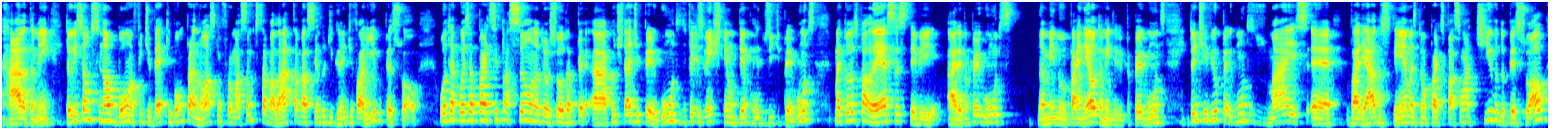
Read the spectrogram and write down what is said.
rara também. Então isso é um sinal bom, é um feedback bom para nós, que a informação que estava lá estava sendo de grande valia para o pessoal. Outra coisa, a participação na Torçouta, a quantidade de perguntas. Infelizmente tem um tempo reduzido de perguntas, mas todas as palestras teve área para perguntas, também no painel também teve perguntas. Então a gente viu perguntas dos mais é, variados temas, então a participação ativa do pessoal,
